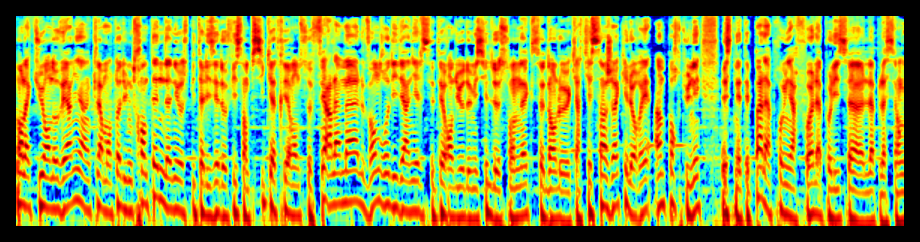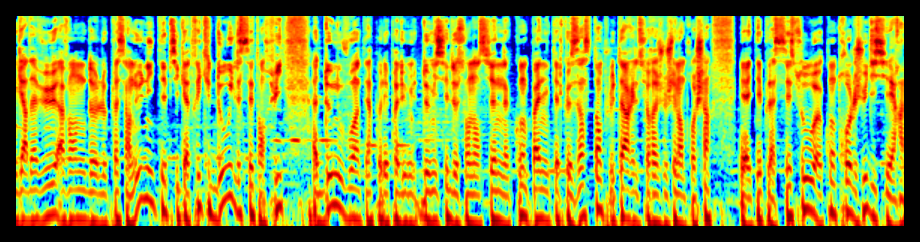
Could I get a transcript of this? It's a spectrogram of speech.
Dans l'actu en Auvergne, un Clermontois d'une trentaine d'années hospitalisé d'office en psychiatrie avant de se faire la malle. Vendredi dernier, il s'était rendu au domicile de son ex dans le quartier Saint-Jacques et l'aurait importuné. Et ce n'était pas la première fois. La police l'a placé en garde à vue avant de le placer en unité psychiatrique d'où il s'est enfui. De nouveau interpellé près du domicile de son ancienne compagne quelques instants plus tard, il sera jugé l'an prochain et a été placé sous contrôle judiciaire.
